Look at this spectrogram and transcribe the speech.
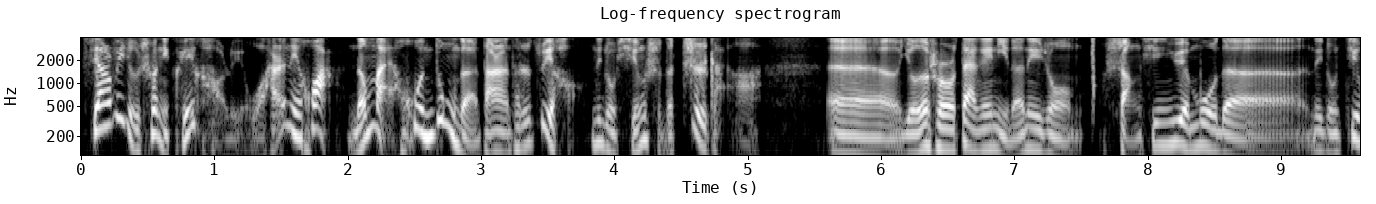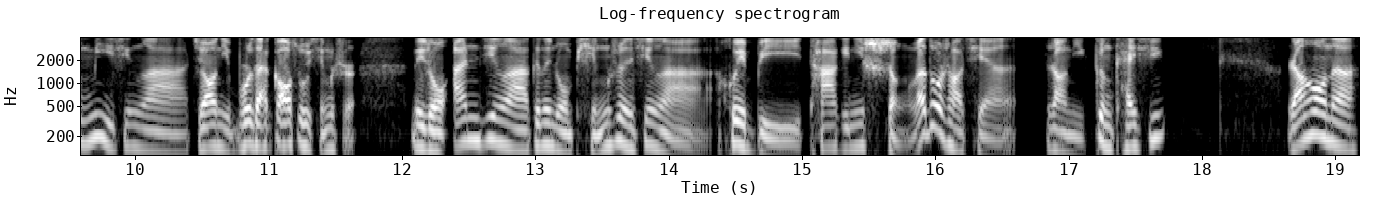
，CRV 这个车你可以考虑。我还是那话，能买混动的，当然它是最好。那种行驶的质感啊，呃，有的时候带给你的那种赏心悦目的那种静谧性啊，只要你不是在高速行驶，那种安静啊，跟那种平顺性啊，会比它给你省了多少钱让你更开心。然后呢，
